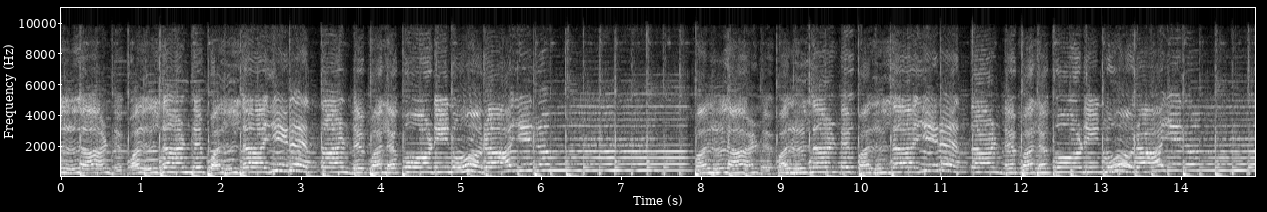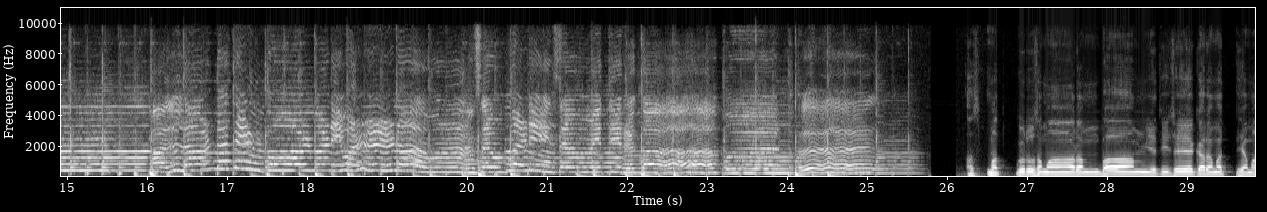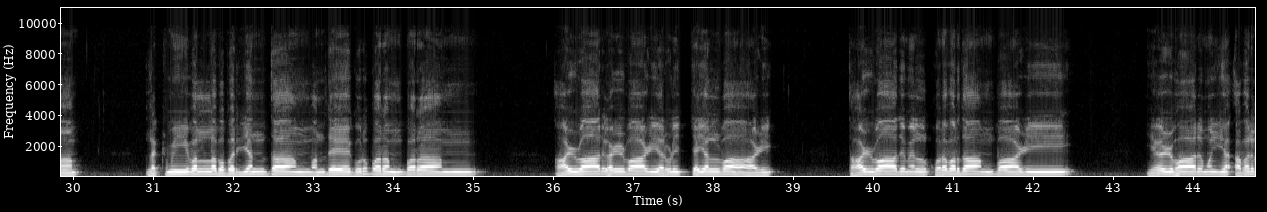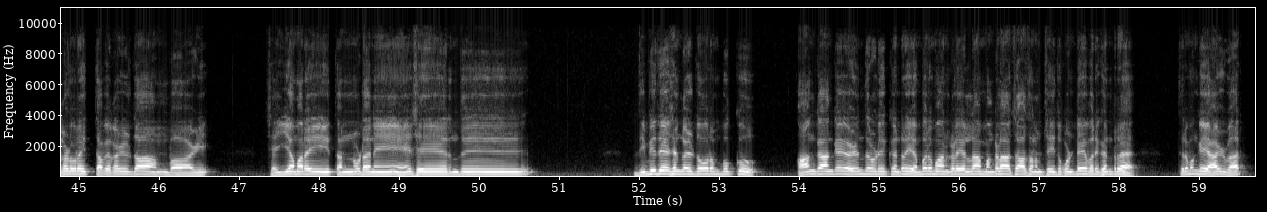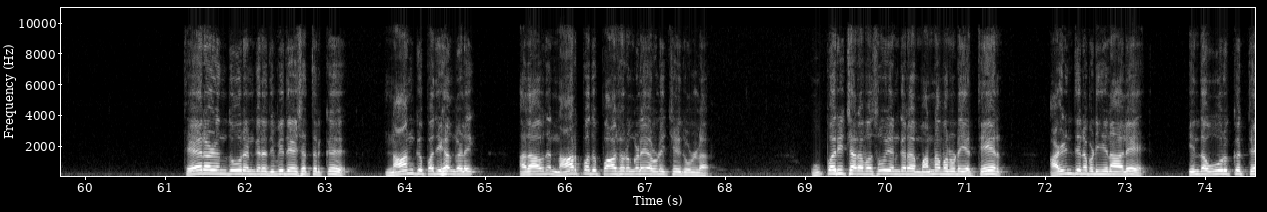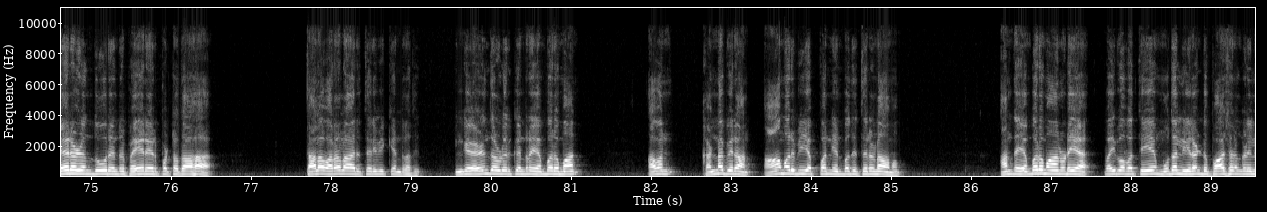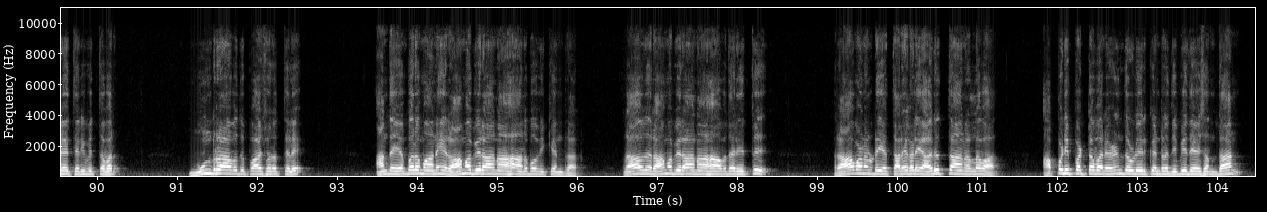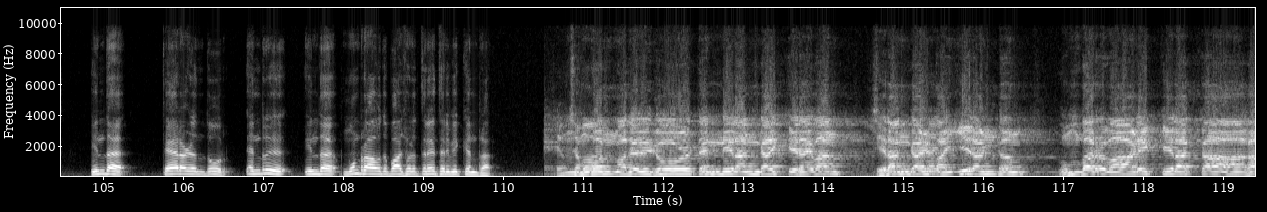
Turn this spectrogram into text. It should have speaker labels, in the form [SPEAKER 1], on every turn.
[SPEAKER 1] 嗯
[SPEAKER 2] மத்குருசமாரம்பாம் யதிசேகரமத்யமாம். லக்ஷ்மீவல்லபபர்யந்தாம் வந்தே குரு பரம்பராம் ஆழ்வார்கள் வாழி அருளிச் செயல் வாழி தாழ்வாதுமில் குறவர்தாம் வாழி ஏழ்வாறுமுய்ய அவர்களுரைத் தவைகள்தாம் வாழி செய்யமறை தன்னுடனே சேர்ந்து. திவ்ய தோறும் புக்கு ஆங்காங்கே எழுந்தருளிக்கின்ற எம்பெருமான்களை எல்லாம் மங்களாசாசனம் செய்து கொண்டே வருகின்ற திருமங்கை ஆழ்வார் தேரெழுந்தூர் என்கிற திவ்ய தேசத்திற்கு நான்கு பதிகங்களை அதாவது நாற்பது பாசுரங்களை அருளி செய்துள்ளார். உப்பரிச்சரவசு என்கிற மன்னவனுடைய தேர் அழிந்தினபடியினாலே இந்த ஊருக்கு தேரெழுந்தூர் என்று பெயர் ஏற்பட்டதாக தல வரலாறு தெரிவிக்கின்றது. இங்கே எழுந்தருளிருக்கின்ற எம்பெருமான் அவன் கண்ணபிரான் ஆமருவியப்பன் என்பது திருநாமம். அந்த எம்பெருமானுடைய வைபவத்தையே முதல் இரண்டு பாசுரங்களிலே தெரிவித்தவர். மூன்றாவது பாசுரத்திலே அந்த எம்பெருமானை ராமபிரானாக அனுபவிக்கின்றார். அதாவது ராமபிரானாக அவதரித்து ராவணனுடைய தலைகளை அறுத்தான் அல்லவா? அப்படிப்பட்டவன் எழுந்தொழிருக்கின்ற திவ்ய தேசம்தான் இந்த தேரழுந்தூர் என்று இந்த மூன்றாவது பாசுரத்திலே தெரிவிக்கின்றார்.
[SPEAKER 3] செம்பொன் மதில்கூழ் தென்னிலங்கைக் கிறைவன் சிரங்கள் ஐயிரண்டும் உம்பர் வாழிக் கிழக்காக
